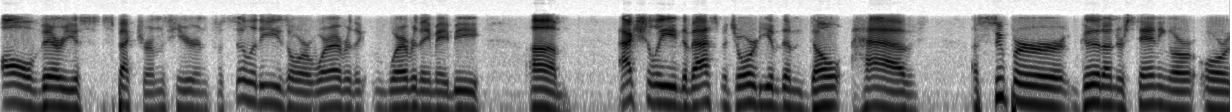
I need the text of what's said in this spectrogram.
all various spectrums here in facilities or wherever the, wherever they may be. Um, actually, the vast majority of them don't have a super good understanding or, or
